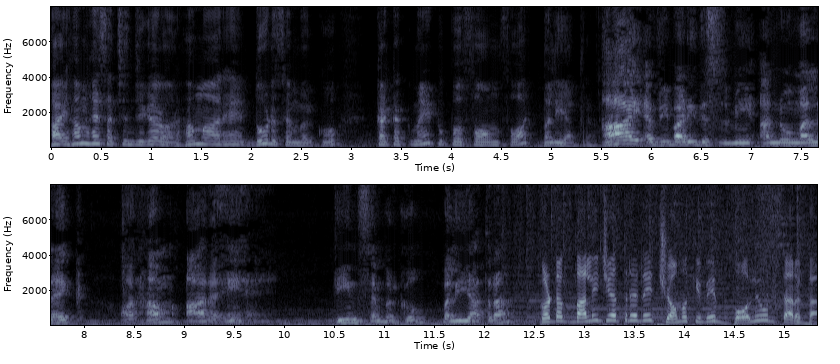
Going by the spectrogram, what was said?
हाय हम हैं सचिन जिगर और हम आ रहे हैं दो दिसंबर को कटक में टू perform for Bali Yatra hi everybody this is me Anu Malik और हम आ रहे हैं तीन दिसंबर को बलि यात्रा କଟକ ବାଲିଯାତ୍ରାରେ ଚମକିବେ ବଲିଉଡ୍ ତାରକା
